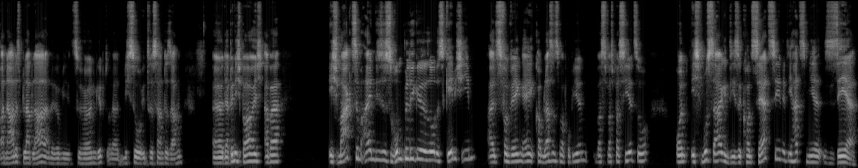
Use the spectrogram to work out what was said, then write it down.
banales Blabla irgendwie zu hören gibt oder nicht so interessante Sachen. Äh, da bin ich bei euch, aber ich mag zum einen dieses Rumpelige, so, das gebe ich ihm, als von wegen, ey, komm, lass uns mal probieren, was, was passiert so. Und ich muss sagen, diese Konzertszene, die hat es mir sehr,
